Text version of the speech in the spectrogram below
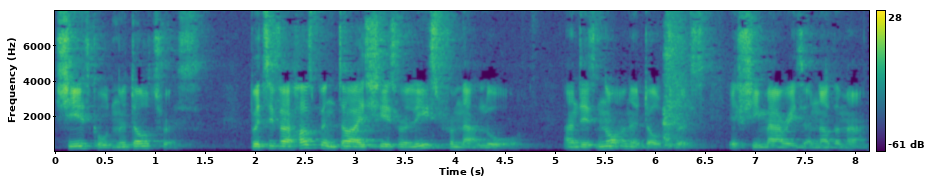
she is called an adulteress. But if her husband dies, she is released from that law and is not an adulteress if she marries another man.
